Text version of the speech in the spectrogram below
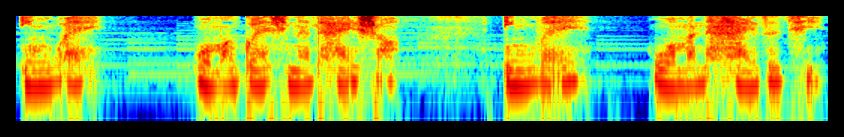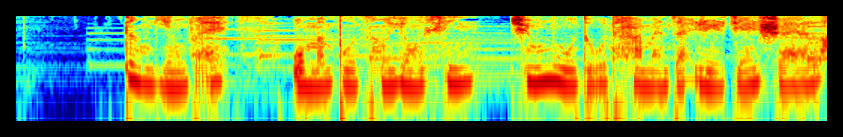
因为我们关心的太少，因为我们的孩子气，更因为我们不曾用心去目睹他们在日渐衰老。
